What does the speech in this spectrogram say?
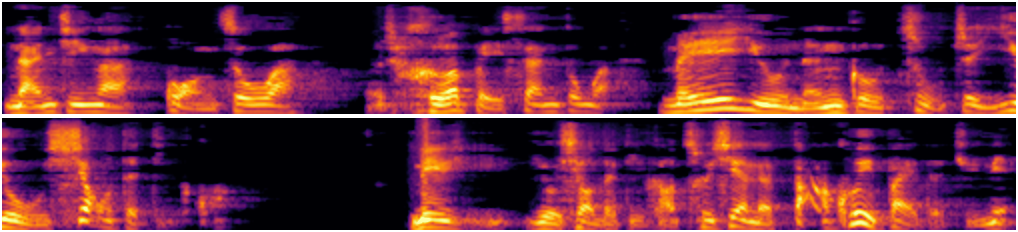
南京啊、广州啊、河北、山东啊，没有能够组织有效的抵抗，没有有效的抵抗，出现了大溃败的局面。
